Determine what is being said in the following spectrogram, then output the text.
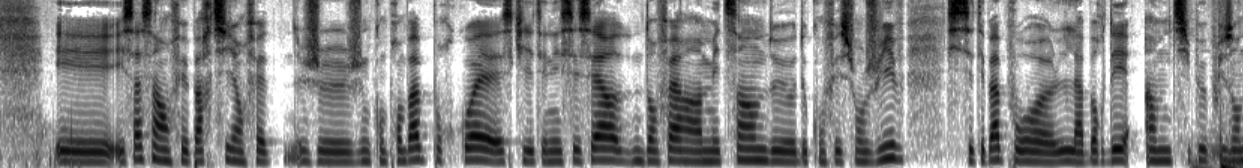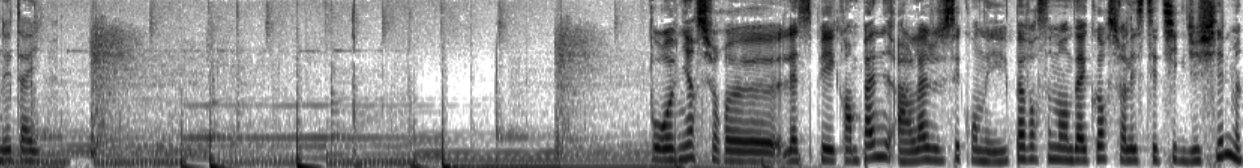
Et, ça, ça en fait partie, en fait. Je, ne comprends pas pourquoi est-ce qu'il était nécessaire d'en faire un médecin de, de confession juive si c'était pas pour l'aborder un petit peu plus en détail. Pour revenir sur euh, l'aspect campagne, alors là, je sais qu'on n'est pas forcément d'accord sur l'esthétique du film,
